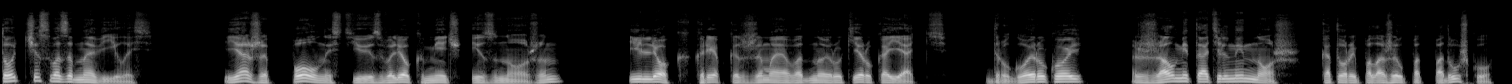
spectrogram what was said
тотчас возобновилось. Я же полностью извлек меч из ножен и лег, крепко сжимая в одной руке рукоять. Другой рукой сжал метательный нож, который положил под подушку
